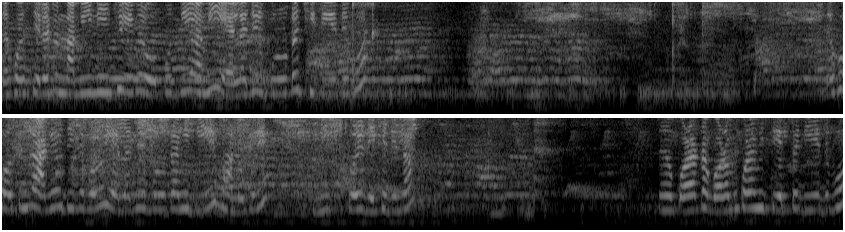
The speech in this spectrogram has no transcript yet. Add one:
দেখো, সেরাটা নামিয়ে নিয়েছি। এবার ওপর দিয়ে আমি এলাচের গুঁড়োটা ছিটিয়ে দেব। দেখো, তোমরা আগেও দিতে পারো, এলাচের গুঁড়োটা আমি দিয়ে ভালো করে মিক্সড করে রেখে দিলাম। দেখো, কড়াটা গরম করে আমি তেলটা দিয়ে দেবো।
